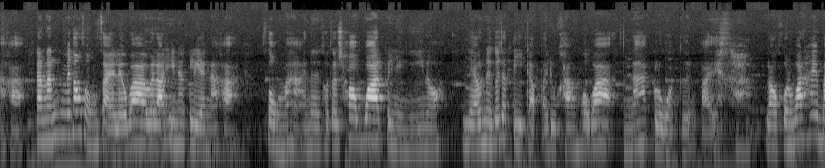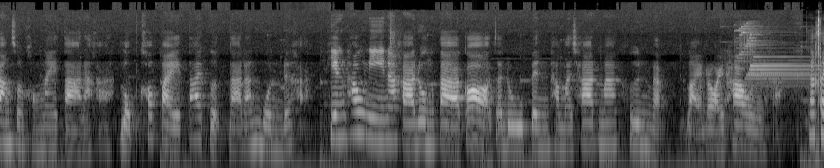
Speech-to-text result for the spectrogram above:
นะคะ ดังนั้นไม่ต้องสงสัยเลยว่าเวลาที่นักเรียนนะคะ ส่งมาหาเนยเขาจะชอบวาดเป็นอย่างนี้เนาะแล้วเนยก็จะตีกลับไปทุกครั้งเพราะว่าน่ากลัวเกินไปค่ะ เราควรวาดให้บางส่วนของในตานะคะ หลบเข้าไปใต้เปลือกตาด้านบนด้วยค่ะ เพียงเท่านี้นะคะ ดวงตาก็จะดูเป็นธรรมชาติมากขึ้นแบบหลายร้อยเท่าเลยค่ะ ถ้าใคร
